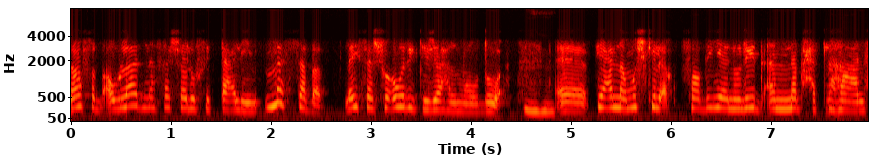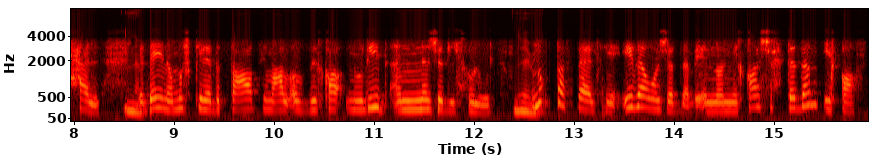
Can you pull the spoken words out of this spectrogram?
نرفض أولادنا فشلوا في التعليم. ما السبب؟ ليس شعوري تجاه الموضوع. آه في عندنا مشكلة اقتصادية نريد أن نبحث لها عن حل. نعم. لدينا مشكلة بالتعاطي مع الأصدقاء. نريد أن نجد الحلول. جميل. النقطة الثالثة إذا وجدنا بأنه النقاش احتدم إيقافه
